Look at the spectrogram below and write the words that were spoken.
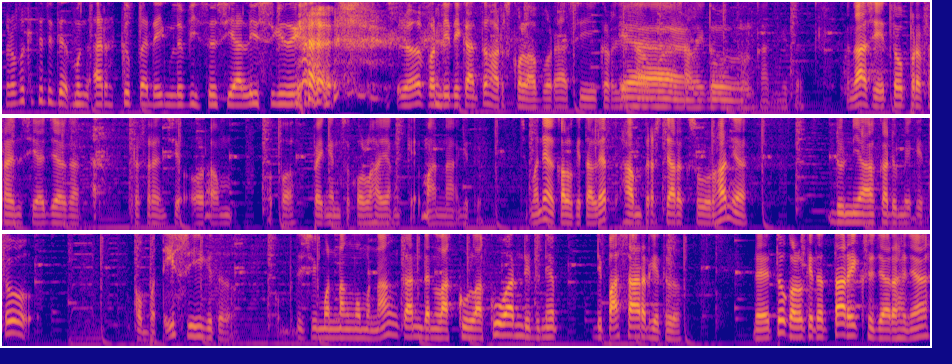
Kenapa kita tidak mengarah kepada yang lebih sosialis gitu kan? Padahal pendidikan tuh harus kolaborasi kerjasama Ya, saling betul. menguntungkan gitu. Enggak sih itu preferensi aja kan. Preferensi orang apa pengen sekolah yang kayak mana gitu cuman ya kalau kita lihat hampir secara keseluruhan ya dunia akademik itu kompetisi gitu loh. Kompetisi menang memenangkan dan laku-lakuan di dunia di pasar gitu loh. Dan itu kalau kita tarik sejarahnya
